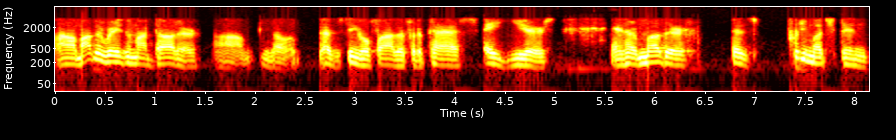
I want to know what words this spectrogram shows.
Um, I've been raising my daughter, um, you know, as a single father for the past eight years, and her mother has pretty much been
